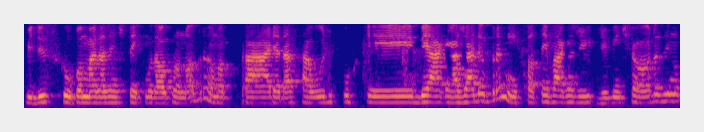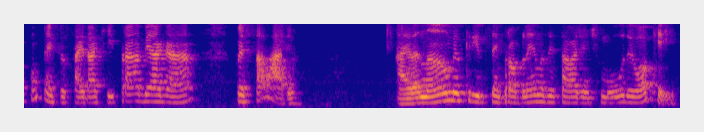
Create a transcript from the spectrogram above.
me desculpa, mas a gente tem que mudar o cronograma para a área da saúde, porque BH já deu para mim, só tem vagas de, de 20 horas e não compensa eu sair daqui para BH com esse salário. Aí ela, não, meu querido, sem problemas e tal, a gente muda, eu, ok.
